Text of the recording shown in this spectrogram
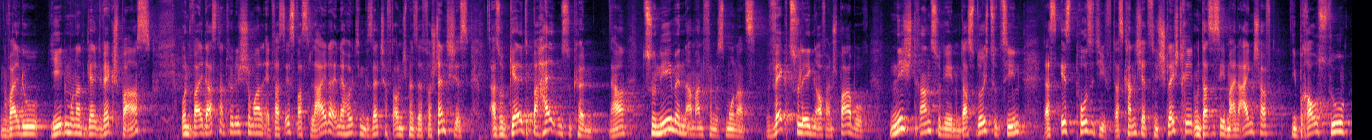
weil du jeden Monat Geld wegsparst und weil das natürlich schon mal etwas ist, was leider in der heutigen Gesellschaft auch nicht mehr selbstverständlich ist. Also Geld behalten zu können, ja, zu nehmen am Anfang des Monats, wegzulegen auf ein Sparbuch, nicht dran zu gehen und das durchzuziehen, das ist positiv. Das kann ich jetzt nicht schlecht reden und das ist eben eine Eigenschaft, die brauchst du,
